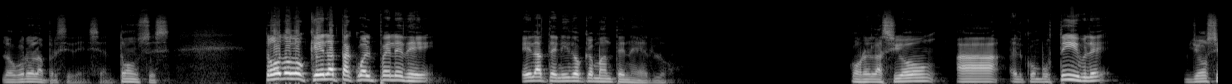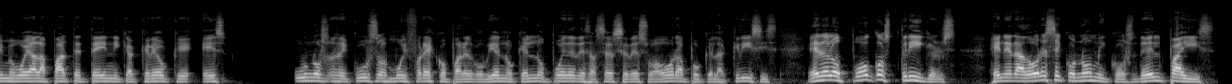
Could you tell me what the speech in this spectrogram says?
Logró la presidencia. Entonces, todo lo que él atacó al PLD, él ha tenido que mantenerlo. Con relación a el combustible, yo si me voy a la parte técnica, creo que es unos recursos muy frescos para el gobierno que él no puede deshacerse de eso ahora porque la crisis es de los pocos triggers, generadores económicos del país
